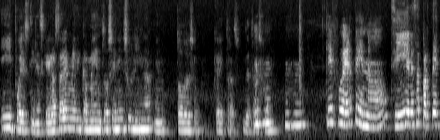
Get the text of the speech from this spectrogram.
y pues tienes que gastar en medicamentos, en insulina, en todo eso que hay tras, detrás. Ujú, ujú. Qué fuerte, ¿no? Sí, en esa parte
